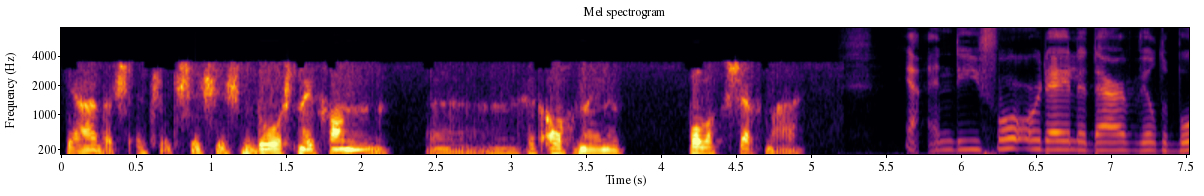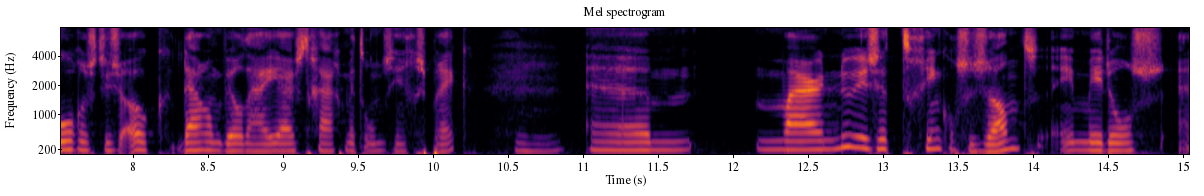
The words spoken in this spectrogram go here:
ja, dat is, het, is een doorsnee van het algemene volk, zeg maar. Ja, en die vooroordelen, daar wilde Boris dus ook, daarom wilde hij juist graag met ons in gesprek. Mm -hmm. um, maar nu is het Ginkelse Zand inmiddels uh,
